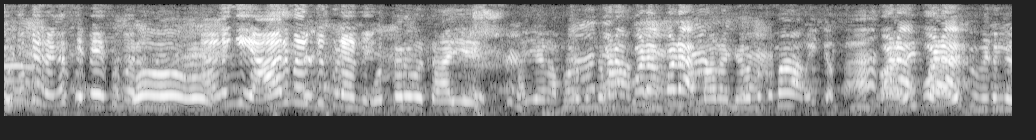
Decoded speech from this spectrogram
குடும்ப ரகசியம் பேச போறேன். அழகு யாருமே இருக்க கூடாது உத்தரவு தாயே. ஐயா நான் பரமத்துமா போடா, போடா. அம்மா நான் கிளம்பட்டுமா? போடா, போடா. விடுங்க.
